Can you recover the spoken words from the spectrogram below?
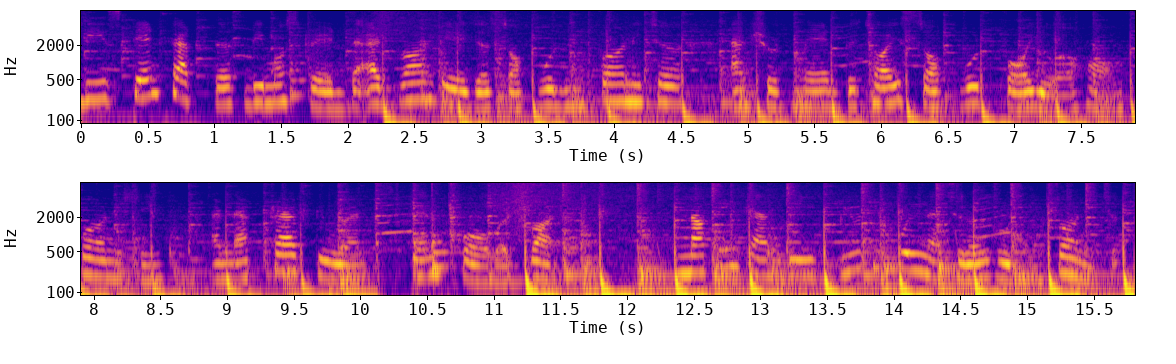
These 10 factors demonstrate the advantages of wooden furniture and should make the choice of wood for your home furnishing an attractive and strength-forward one. Nothing can beat beautiful natural wooden furniture.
